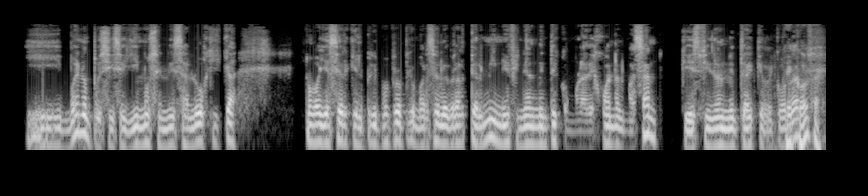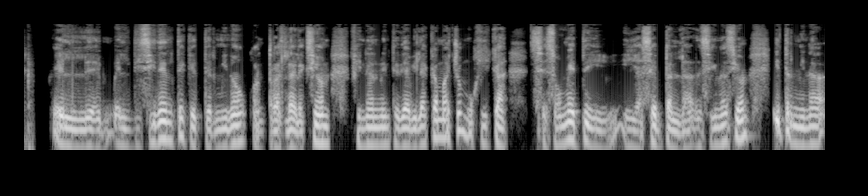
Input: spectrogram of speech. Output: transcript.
y bueno, pues si seguimos en esa lógica, no vaya a ser que el propio Marcelo Ebrard termine finalmente como la de Juan Almazán, que es finalmente, hay que recordar, El, eh, el, disidente que terminó tras la elección finalmente de Ávila Camacho, Mujica se somete y, y acepta la designación y termina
